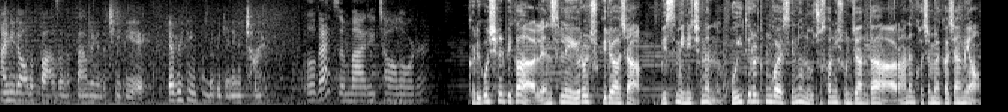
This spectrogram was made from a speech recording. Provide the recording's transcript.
I need all the files on the founding of the TVA. Everything from the beginning of time. Well, that's a mighty tall order. 그리고 실비가 랜슬레이어를 죽이려 하자 미스 미니츠는 보이드를 통과할 수 있는 우주선이 존재한다 라는 거짓말까지 하며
